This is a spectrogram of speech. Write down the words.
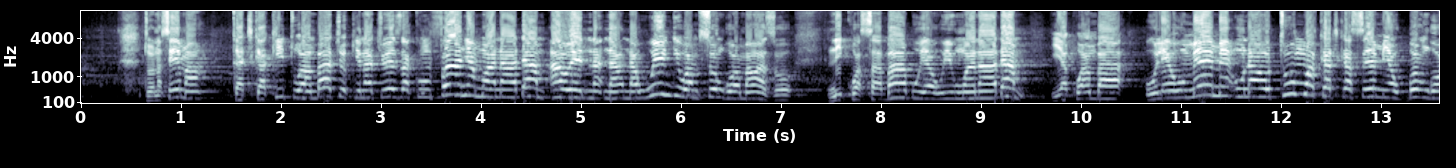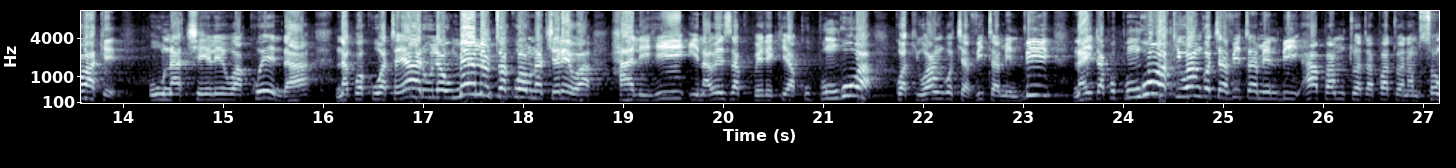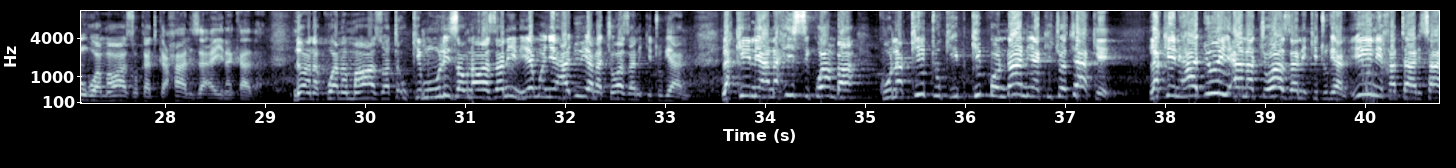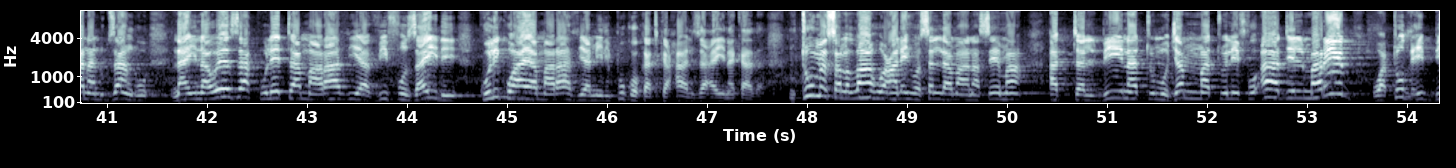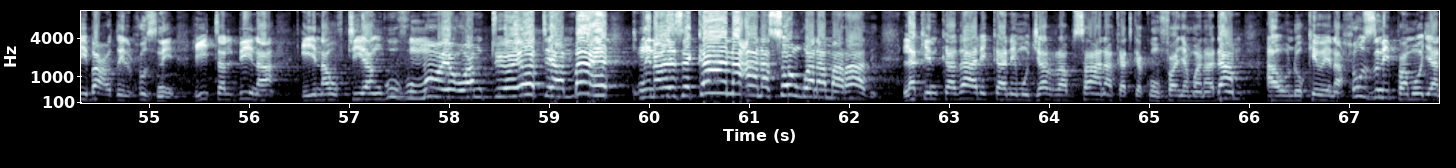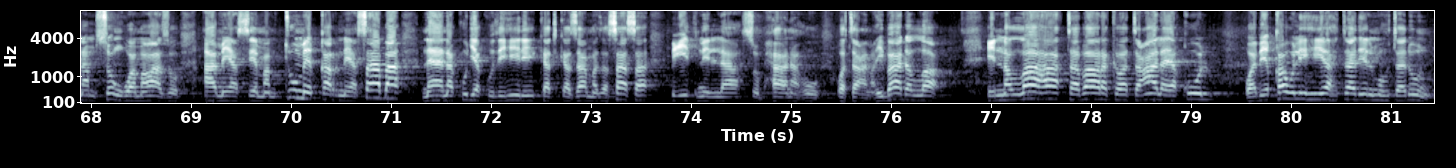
Tunasema katika kitu ambacho kinachoweza kumfanya mwanadamu awe na, na, na wingi wa msongo wa mawazo ni kwa sababu ya huyu mwanadamu ya kwamba ule umeme unaotumwa katika sehemu ya ubongo wake unachelewa kwenda na kwa kuwa tayari ule umeme utakuwa unachelewa hali hii inaweza kupelekea kupungua kwa kiwango cha vitamin b na itapopungua kiwango cha vitamin b hapa mtu atapatwa na msongo wa mawazo katika hali za aina kadha ndio anakuwa na mawazo hata ukimuuliza unawaza nini yeye mwenyewe hajui anachowaza ni kitu gani. Lakini anahisi kwamba kuna kitu kipo ndani ya kichwa chake lakini hajui anachowaza ni kitu gani. Hii ni hatari sana ndugu zangu na inaweza kuleta maradhi ya vifo zaidi kuliko haya maradhi ya milipuko katika hali za aina kadha. Mtume sallallahu alaihi wasallam anasema atalbinatu mujammatu lifuadi lmarid wa tudhib bibadi lhuzni hii talbina inautia nguvu moyo wa mtu yoyote ambaye inawezekana anasongwa na maradhi, lakini kadhalika ni mujarab sana katika kumfanya mwanadamu aondokewe na huzni pamoja na msongo wa mawazo. Ameyasema Mtume karne ya saba na yanakuja kudhihiri katika zama za sasa biidhnillah subhanahu wa ta'ala. Ibadallah, inna Allaha tabaraka wataala yaqul wabiqaulihi yahtadi lmuhtadun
